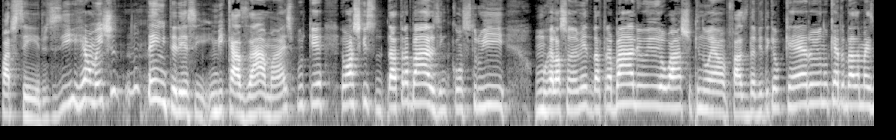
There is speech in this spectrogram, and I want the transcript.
parceiros. E realmente não tenho interesse em me casar mais, porque eu acho que isso dá trabalho, tem que construir um relacionamento dá trabalho e eu acho que não é a fase da vida que eu quero, eu não quero dar mais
